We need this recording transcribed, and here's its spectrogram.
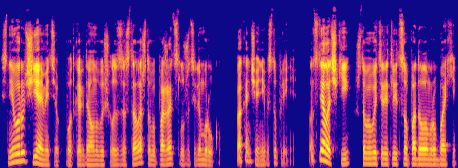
С него ручьями тек пот, когда он вышел из-за стола, чтобы пожать слушателям руку по окончании выступления. Он снял очки, чтобы вытереть лицо подолом рубахи,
